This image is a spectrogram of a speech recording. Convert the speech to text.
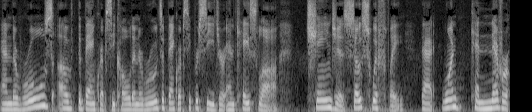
and the rules of the bankruptcy code and the rules of bankruptcy procedure and case law changes so swiftly that one can never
